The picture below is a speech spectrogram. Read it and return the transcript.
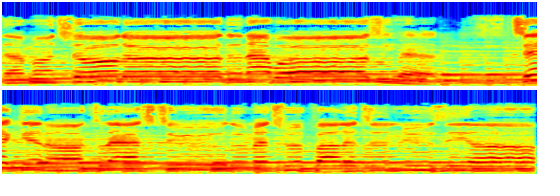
not that much older than I was. He had taken our class to the Metropolitan Museum.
